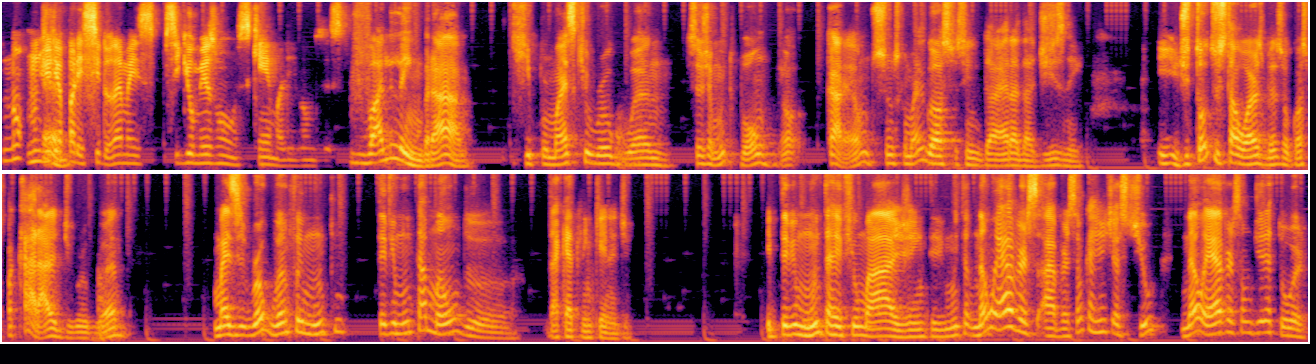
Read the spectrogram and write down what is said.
Não, não diria É. parecido, né? Mas seguiu o mesmo esquema ali, vamos dizer assim. Vale lembrar que por mais que o Rogue One seja muito bom, eu- cara, é um dos filmes que eu mais gosto, assim, da era da Disney. E de todos os Star Wars mesmo, eu gosto pra caralho de Rogue One. Mas Rogue One foi muito, teve muita mão do, da Kathleen Kennedy. Ele teve muita refilmagem, teve muita... Não é a, vers a versão que a gente assistiu, não é a versão do diretor.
